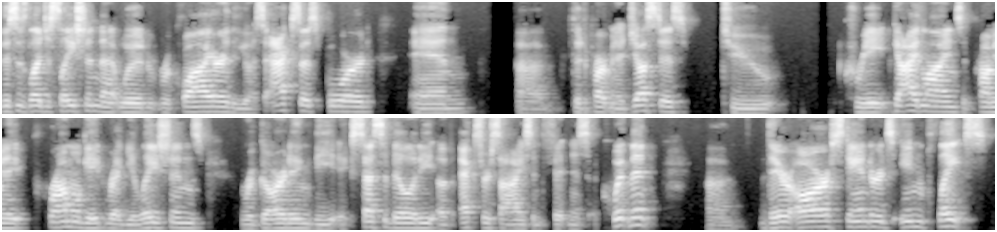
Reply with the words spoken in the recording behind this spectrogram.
This is legislation that would require the U.S. Access Board and uh, the Department of Justice to create guidelines and promulgate, promulgate regulations regarding the accessibility of exercise and fitness equipment. Uh, there are standards in place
